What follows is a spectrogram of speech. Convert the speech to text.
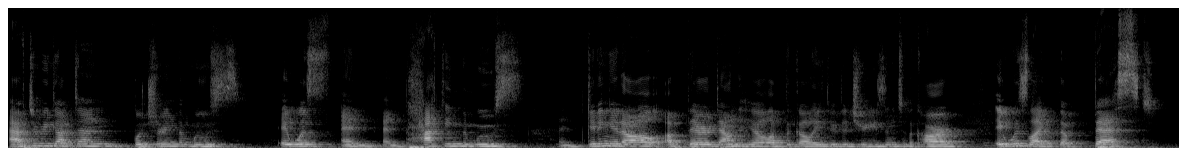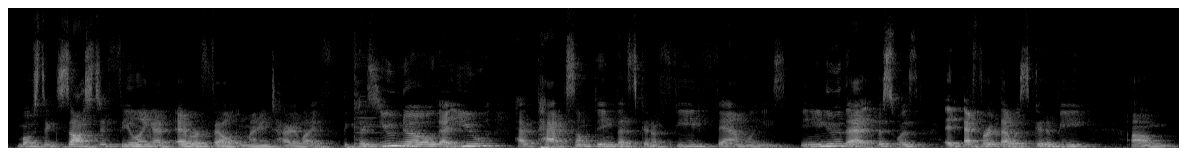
after we got done butchering the moose, it was and and packing the moose and getting it all up there down the hill, up the gully, through the trees into the car. It was like the best, most exhausted feeling I've ever felt in my entire life because you know that you have packed something that's going to feed families. And you knew that this was an effort that was going to be um,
